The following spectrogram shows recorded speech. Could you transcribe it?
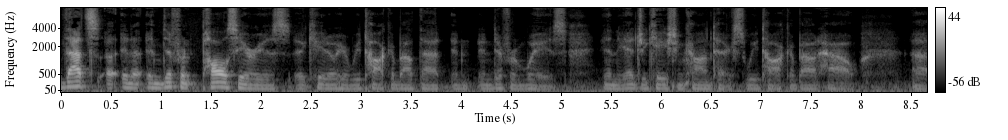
that's uh, in, a, in, different policy areas at Cato here we talk about that in, in, different ways. In the education context we talk about how uh,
